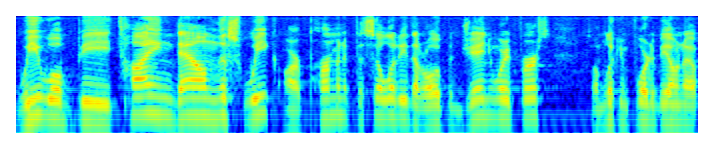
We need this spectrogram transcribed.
We will be tying down this week our permanent facility that will open January 1st. So I'm looking forward to being able to,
